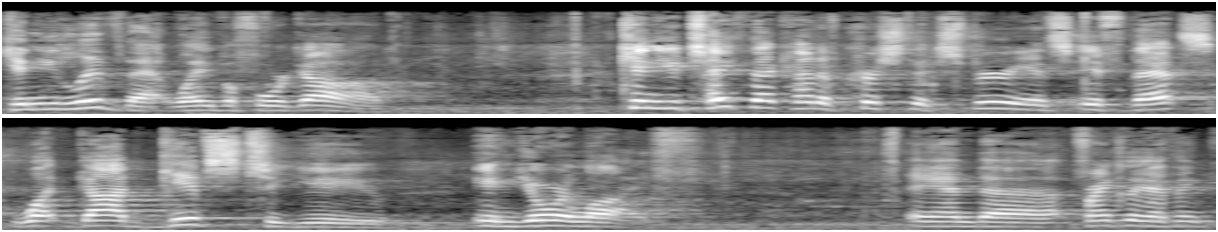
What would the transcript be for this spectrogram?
Can you live that way before God? Can you take that kind of Christian experience if that's what God gives to you in your life? And uh, frankly, I think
